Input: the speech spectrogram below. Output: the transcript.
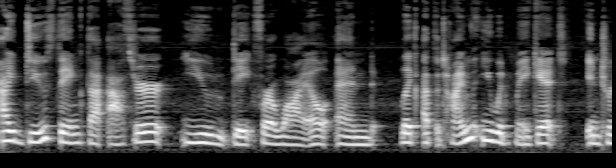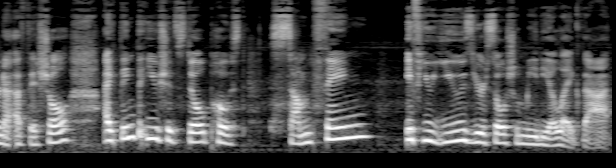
I do think that after you date for a while and like at the time that you would make it internet official, I think that you should still post something if you use your social media like that.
